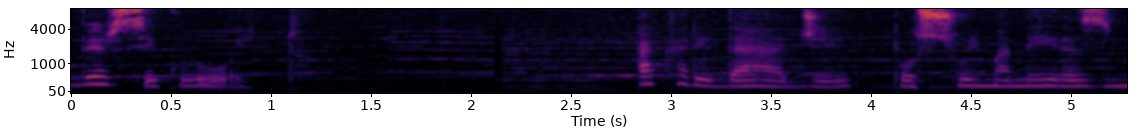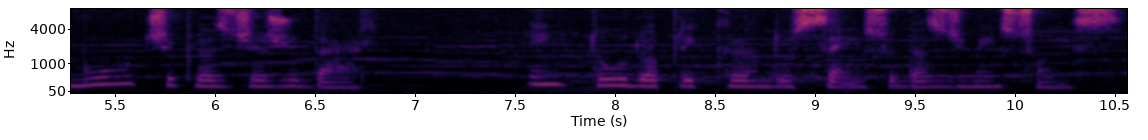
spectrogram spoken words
versículo 8. A caridade possui maneiras múltiplas de ajudar, em tudo aplicando o senso das dimensões.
